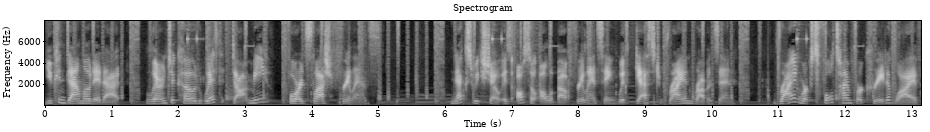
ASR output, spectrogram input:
You can download it at learntocodewith.me forward slash freelance. Next week's show is also all about freelancing with guest Ryan Robinson. Ryan works full time for CreativeLive.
